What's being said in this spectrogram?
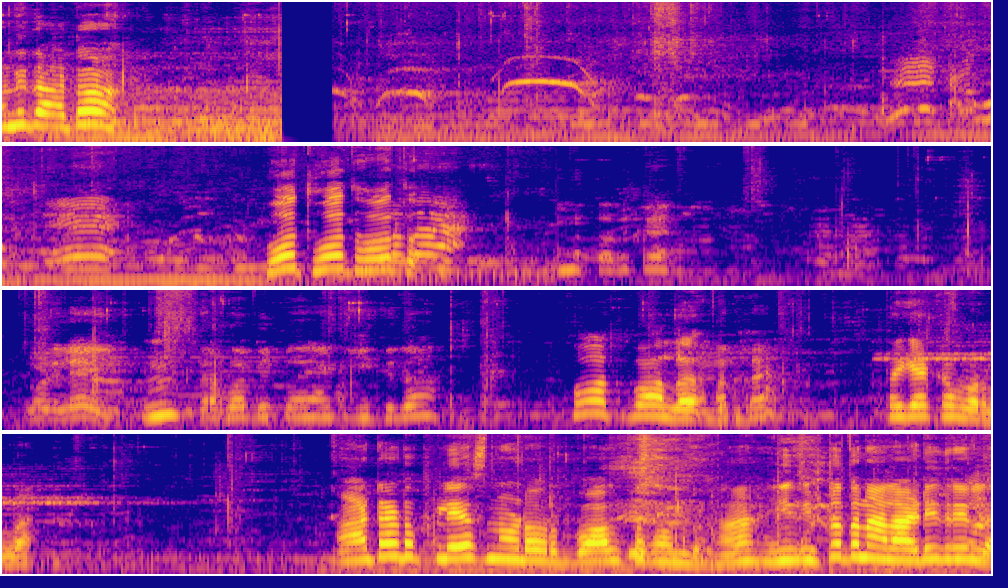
ಅನಿದ ಆಟ. ಹೋತ್ ಹೋತ್ ಹೋತ್. ಹೋತ್ ಬಾಲ್. ತೆಗಿಯಕ ಬರಲ್ಲ ಆಟ ಆಡೋ ಪ್ಲೇಸ್ ನೋಡೋರು ಬಾಲ್ ತಗೊಂಡು ಹಾಂ? ಹಿಂಗೆ ಇಷ್ಟೊತ್ತನ ಅಲ್ಲಿ ಆಡಿದ್ರಿಲ್ಲ?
